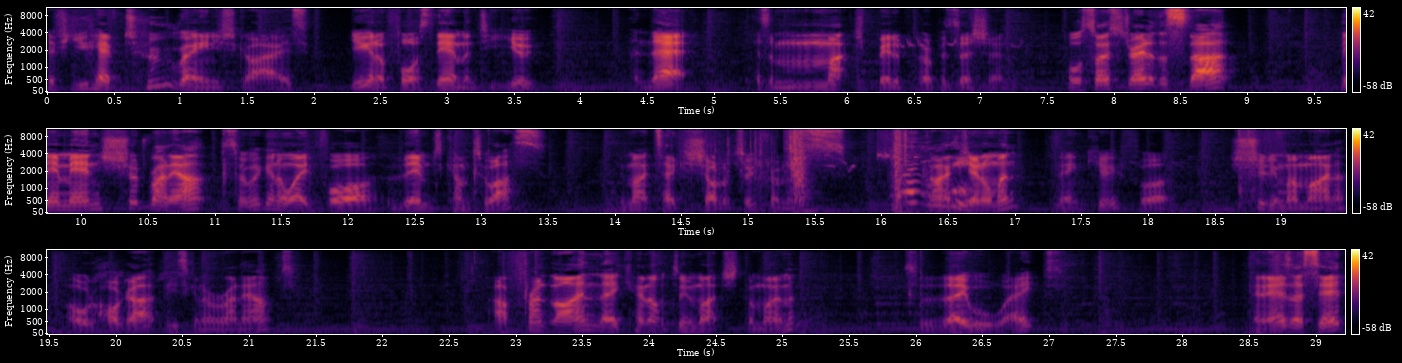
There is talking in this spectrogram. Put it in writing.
If you have two ranged guys, you're going to force them into you. And that is a much better proposition. Also, straight at the start, their men should run out, so we're going to wait for them to come to us. We might take a shot or two from this kind gentleman. Thank you for shooting my miner. Old Hoggart, he's going to run out. Our front line, they cannot do much at the moment, so they will wait. And as I said,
